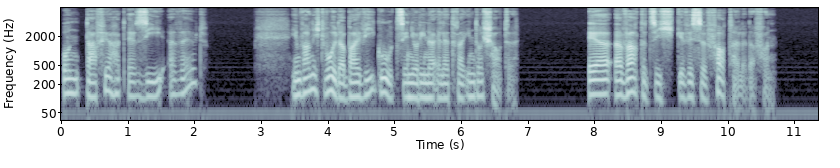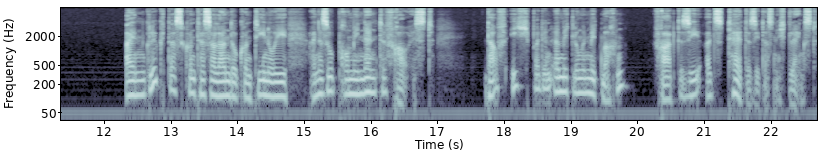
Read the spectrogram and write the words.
Und dafür hat er Sie erwählt? Ihm war nicht wohl dabei, wie gut Signorina Elettra ihn durchschaute. Er erwartet sich gewisse Vorteile davon. Ein Glück, dass Contessa Lando Continui eine so prominente Frau ist. Darf ich bei den Ermittlungen mitmachen? fragte sie, als täte sie das nicht längst.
